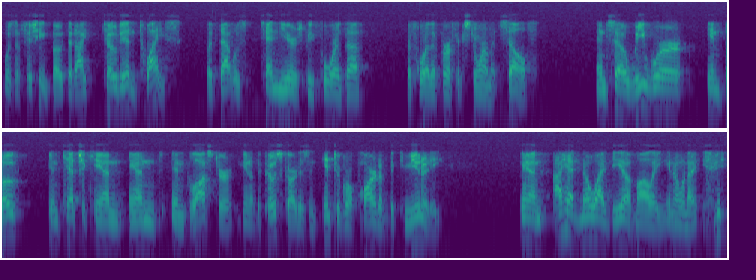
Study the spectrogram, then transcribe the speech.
was a fishing boat that I towed in twice, but that was ten years before the before the perfect storm itself. And so we were in both in Ketchikan and in Gloucester, you know, the Coast Guard is an integral part of the community. And I had no idea, Molly, you know, when I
